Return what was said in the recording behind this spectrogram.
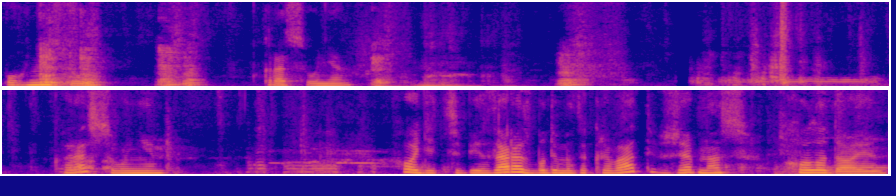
по гнізду. Красуня. Красуні. Ходять собі. Зараз будемо закривати, вже в нас холодає.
